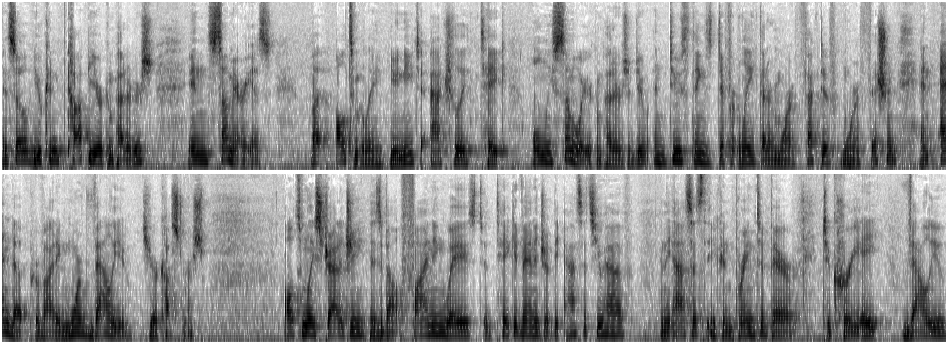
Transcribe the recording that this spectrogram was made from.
And so you can copy your competitors in some areas, but ultimately you need to actually take only some of what your competitors are doing and do things differently that are more effective, more efficient, and end up providing more value to your customers. Ultimately, strategy is about finding ways to take advantage of the assets you have and the assets that you can bring to bear to create value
